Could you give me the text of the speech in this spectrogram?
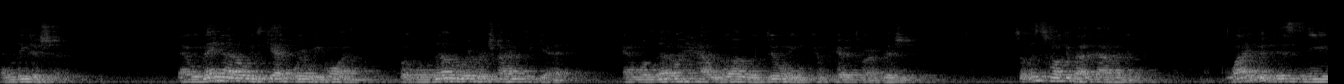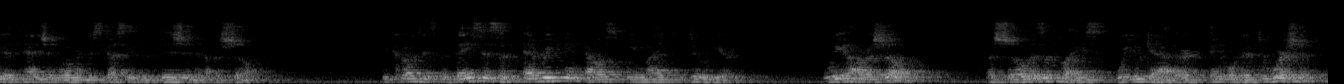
and leadership. Now, we may not always get where we want, but we'll know where we're trying to get, and we'll know how well we're doing compared to our vision. So let's talk about davening. Why would this need attention when we're discussing the vision of a shul? Because it's the basis of everything else we might do here. We are a shul. A shul is a place where you gather in order to worship.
